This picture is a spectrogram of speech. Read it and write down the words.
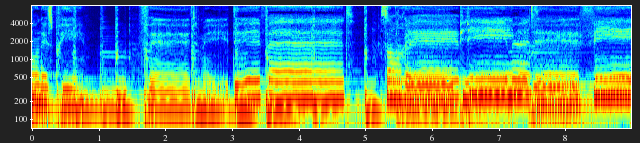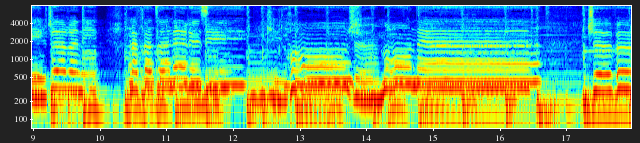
mon esprit. Faites mes défaites sans répit me défie. Je renie la fatale hérésie qui ronge mon être. Je veux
